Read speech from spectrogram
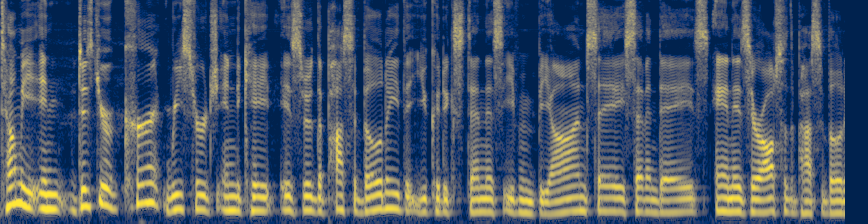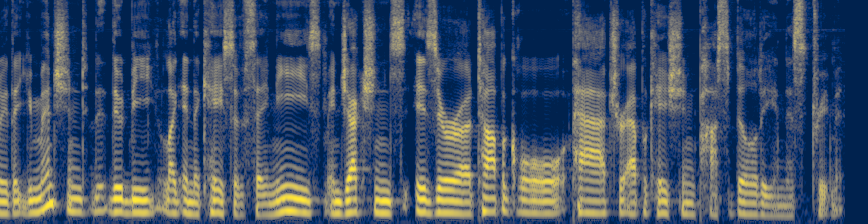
Tell me, in, does your current research indicate is there the possibility that you could extend this even beyond, say, seven days? And is there also the possibility that you mentioned that there would be, like in the case of, say, knees, injections? Is there a topical patch or application possibility in this treatment?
